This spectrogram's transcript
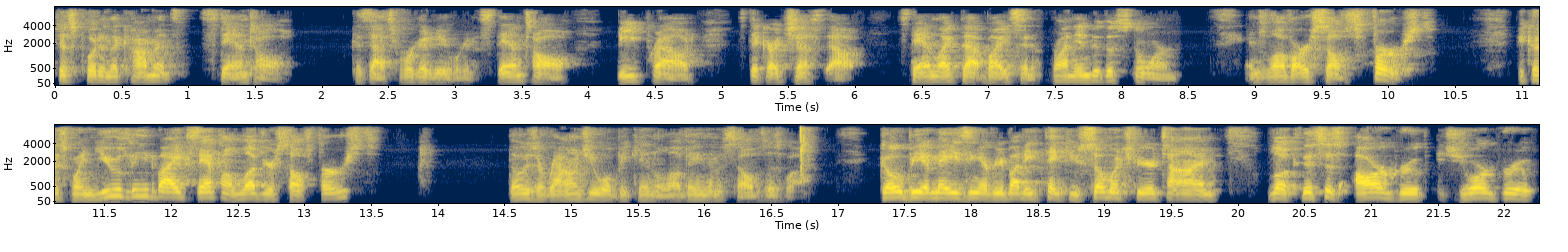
just put in the comments, stand tall, because that's what we're going to do. We're going to stand tall, be proud, stick our chest out, stand like that bison, run into the storm, and love ourselves first. Because when you lead by example and love yourself first, those around you will begin loving themselves as well. Go be amazing, everybody. Thank you so much for your time. Look, this is our group, it's your group.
